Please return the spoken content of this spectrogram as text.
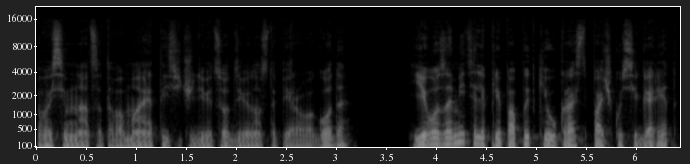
18 мая 1991 года его заметили при попытке украсть пачку сигарет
